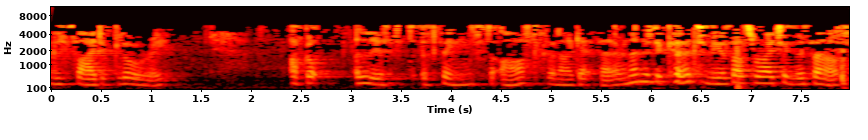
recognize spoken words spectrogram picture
This side of glory. I've got a list of things to ask when I get there, and then it occurred to me as I was writing this out.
